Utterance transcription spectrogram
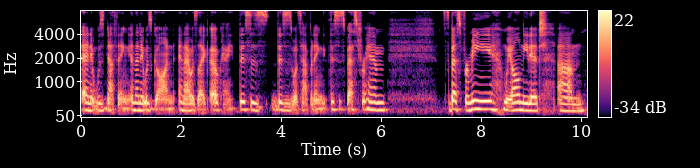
and it was nothing and then it was gone and i was like okay this is this is what's happening. This is best for him. It's best for me. We all need it. Um,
